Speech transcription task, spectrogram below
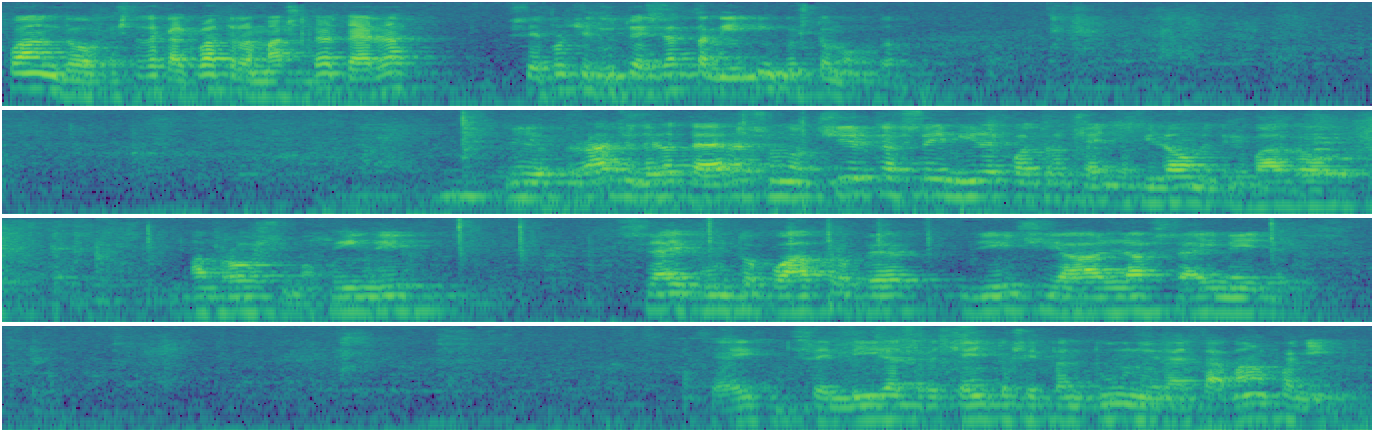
Quando è stata calcolata la massa della Terra si è proceduto esattamente in questo modo. Il raggio della Terra sono circa 6400 km, vado a prossimo, quindi 6.4 per 10 alla 6 metri. Ok? 6.371 in realtà, ma non fa niente.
